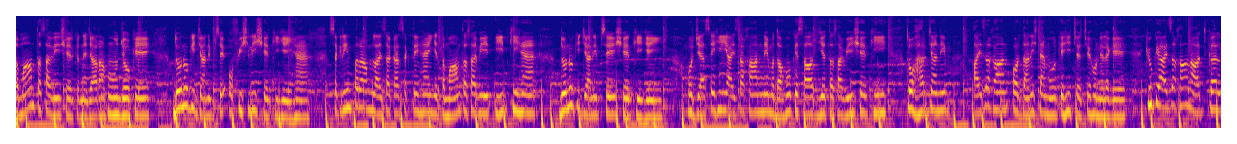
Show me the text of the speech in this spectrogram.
तमाम तस्वीर शेयर करने जा रहा हूँ जो कि दोनों की जानब से ऑफिशियली शेयर की गई हैं। स्क्रीन पर आप मुलाजा कर सकते हैं। ये तमाम तस्वीर ईद की हैं। दोनों की जानब से शेयर की गई। और जैसे ही आयशा ख़ान ने मदाहों के साथ ये तस्वीर शेयर की तो हर जानब आयज़ा ख़ान और दानिश तैमूर के ही चर्चे होने लगे। क्योंकि आयज़ा ख़ान आजकल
